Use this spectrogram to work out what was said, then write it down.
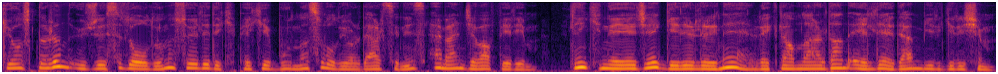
Kioskların ücretsiz olduğunu söyledik. Peki bu nasıl oluyor derseniz hemen cevap vereyim. Link NYC gelirlerini reklamlardan elde eden bir girişim.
